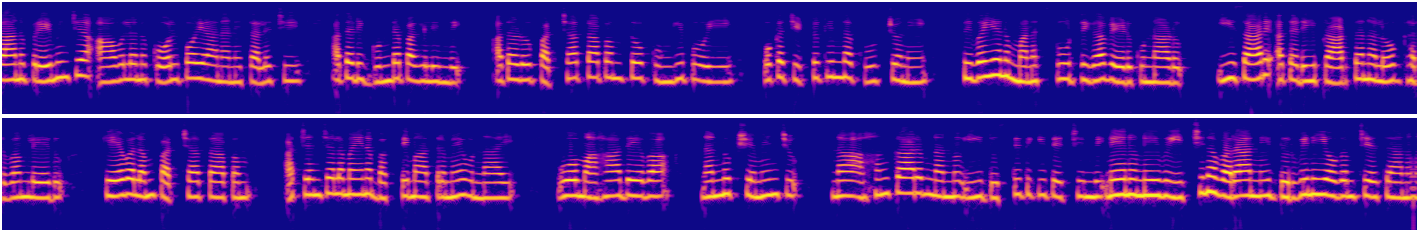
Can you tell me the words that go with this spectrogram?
తాను ప్రేమించే ఆవులను కోల్పోయానని తలచి అతడి గుండె పగిలింది. అతడు పశ్చాత్తాపంతో కుంగిపోయి ఒక చెట్టు కింద కూర్చొని శివయ్యను మనస్ఫూర్తిగా వేడుకున్నాడు. ఈసారి అతడి ప్రార్థనలో గర్వం లేదు. కేవలం పశ్చాత్తాపం అచంచలమైన భక్తి మాత్రమే ఉన్నాయి. ఓ మహాదేవా నన్ను క్షమించు. నా అహంకారం నన్ను ఈ దుస్థితికి తెచ్చింది. నేను నీవు ఇచ్చిన వరాన్ని దుర్వినియోగం చేశాను.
